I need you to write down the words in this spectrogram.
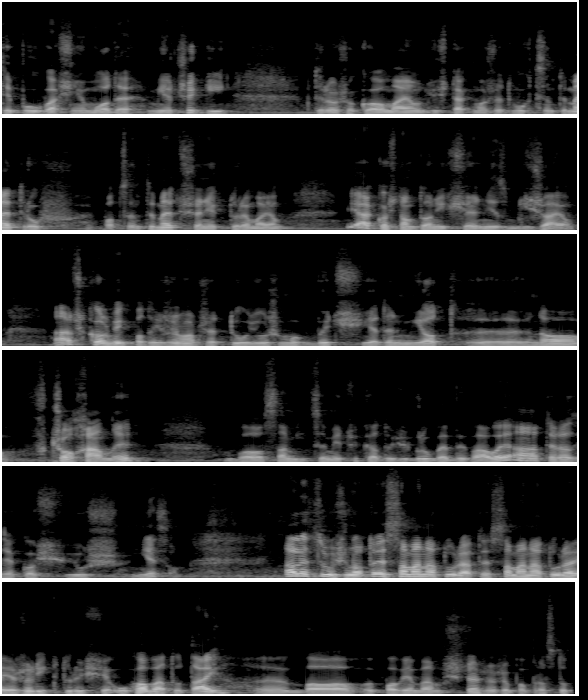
typu właśnie młode mieczyki, które już około mają gdzieś tak może 2 cm, po centymetrze niektóre mają. Jakoś tam do nich się nie zbliżają. Aczkolwiek podejrzewam, że tu już mógł być jeden miot no, wcząchany, bo samice mieczyka dość grube bywały, a teraz jakoś już nie są. Ale cóż, no to jest sama natura, to jest sama natura, jeżeli któryś się uchowa tutaj, e, bo powiem Wam szczerze, że po prostu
